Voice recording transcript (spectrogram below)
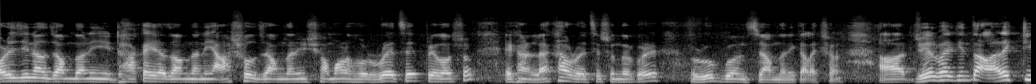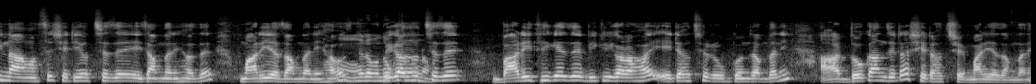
অরিজিনাল জামদানি ঢাকাইয়া জামদানি আসল জামদানি সমারোহ রয়েছে। প্রিয় দর্শক এখানে লেখাও রয়েছে সুন্দর করে রূপগঞ্জ জামদানি কালেকশন। আর জুয়েল ভাইয়ের কিন্তু আরেকটি নাম আছে সেটি হচ্ছে যে এই জামদানি হাউসের মারিয়া জামদানি হাউস। বিকজ হচ্ছে যে বাড়ি থেকে যে বিক্রি করা হয় এটা হচ্ছে রূপগঞ্জ জামদানি আর দোকান যেটা সেটা হচ্ছে মারিয়া জামদানি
